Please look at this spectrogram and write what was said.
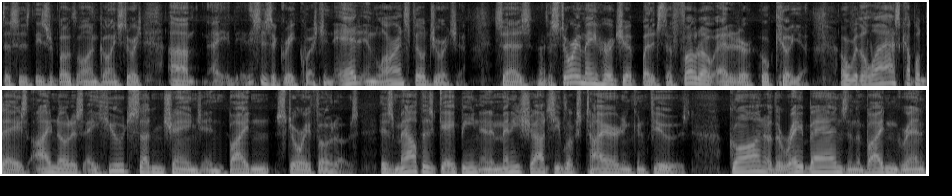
this is these are both ongoing stories. Um, I, this is a great question. Ed in Lawrenceville, Georgia, says the story may hurt you, but it's the photo editor who'll kill you. Over the last couple days, I noticed a huge sudden change in Biden story photos. His mouth is gaping, and in many shots, he looks tired and confused. Gone are the Ray Bans and the Biden grin.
